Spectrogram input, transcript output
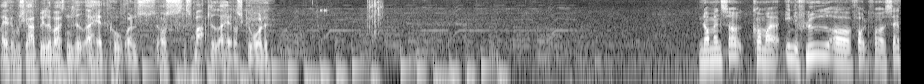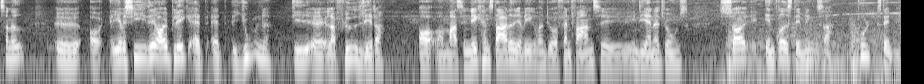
Og jeg kan huske, at jeg har et billede, hvor jeg har sådan en læderhat på, og en også smart læderhat og skjorte. Når man så kommer ind i flyet, og folk får sat sig ned, øh, og jeg vil sige, i det øjeblik, at, at hjulene, de, øh, eller flyet letter, og, og Martin Nick, han startede, jeg ved ikke, om det var, fanfaren til Indiana Jones, så ændrede stemningen sig fuldstændig.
